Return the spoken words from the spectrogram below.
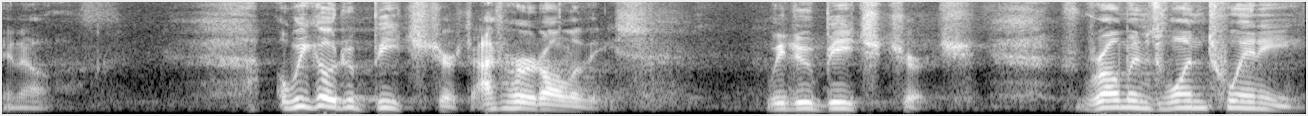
You know. We go to beach church. I've heard all of these. We do beach church. Romans 120.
